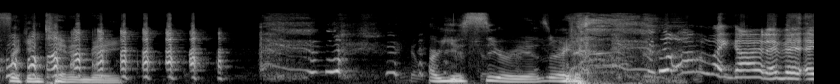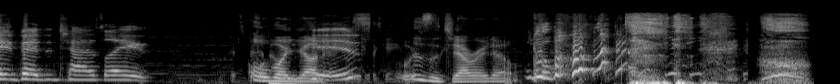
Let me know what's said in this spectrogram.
freaking kidding me. Are you serious right now? oh my god, I bet I bet the chat's like Oh my god. is What is the chat right now?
